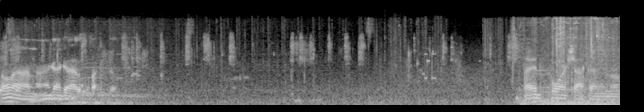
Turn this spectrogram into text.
Hold on, I gotta get out of this fucking building. I had four shotgun ammo.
